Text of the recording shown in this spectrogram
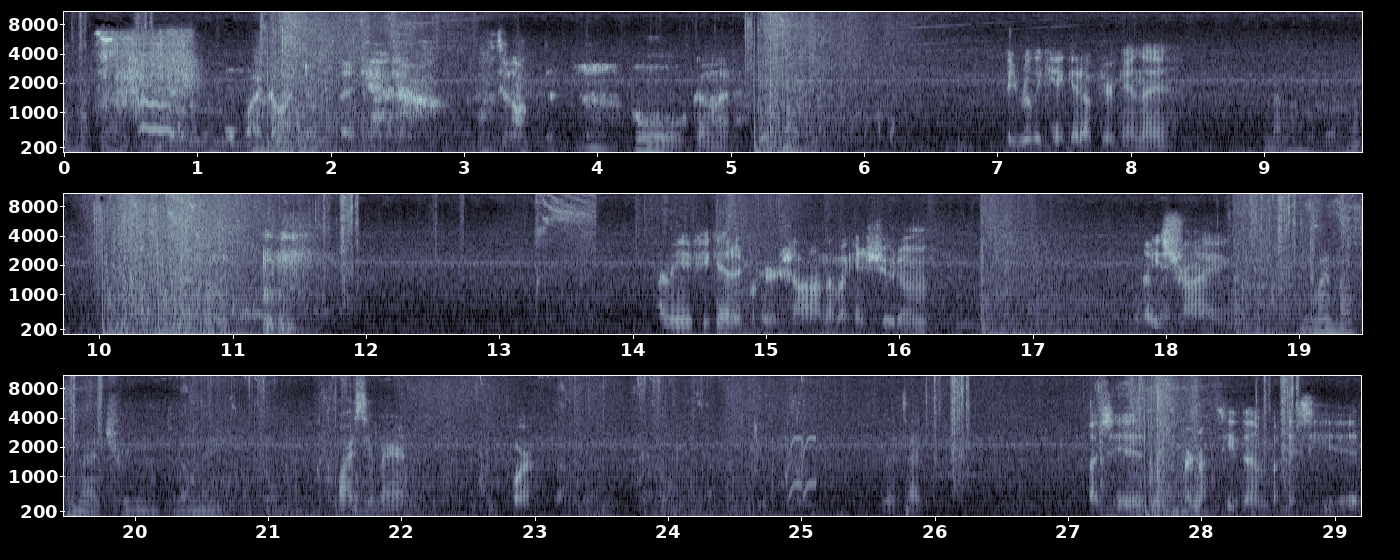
Oh my god. Oh my God! Don't do that again. Don't. Oh God. They really can't get up here, can they? No, bro. I mean, if you get a clear shot on them, I can shoot him. He's trying. You might knock on that tree out the way. Oh, I see him right here. Or On that side. I see it, or not see them, but I see it.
